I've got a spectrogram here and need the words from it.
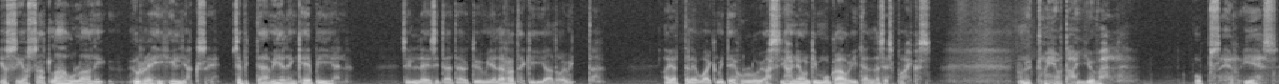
Jos jos saat laulaa, niin hyrehi hiljakseen. Se pitää mielen kepien. Silleen sitä täytyy mielen ratekiaa toimittaa. Ajattele vaikka miten hullui asioita, ne onkin mukavia tällaisessa paikassa. No nyt me jotain jyvällä. Upseer, ies.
